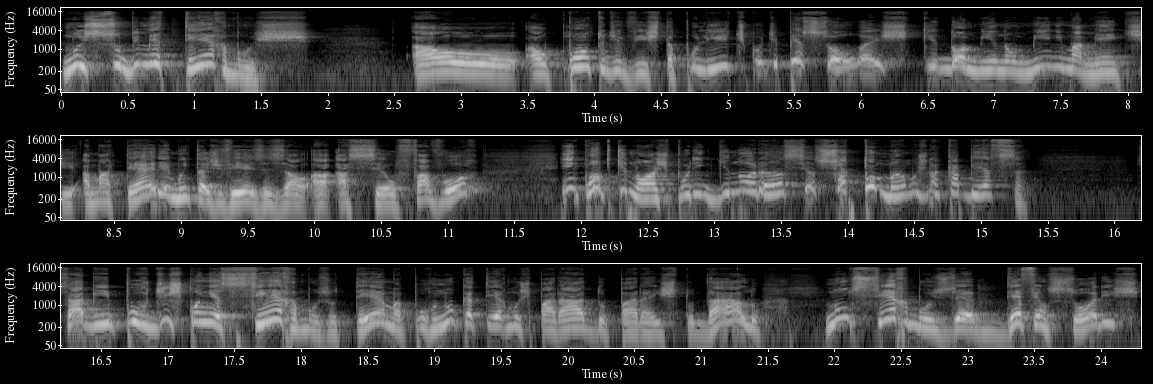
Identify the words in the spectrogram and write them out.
nos submetermos ao, ao ponto de vista político de pessoas que dominam minimamente a matéria, muitas vezes a, a, a seu favor, enquanto que nós, por ignorância, só tomamos na cabeça. Sabe? E por desconhecermos o tema, por nunca termos parado para estudá-lo, não sermos é, defensores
